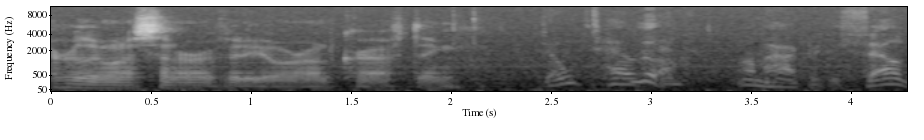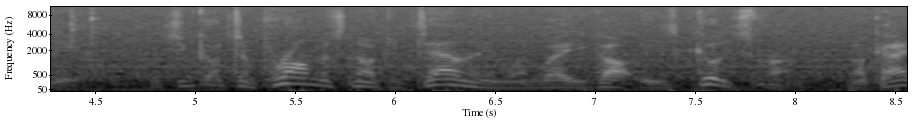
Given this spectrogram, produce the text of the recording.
I really want to send her a video around crafting. Don't tell Look, them. I'm happy to sell to you, but you got to promise not to tell anyone where you got these goods from, okay?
